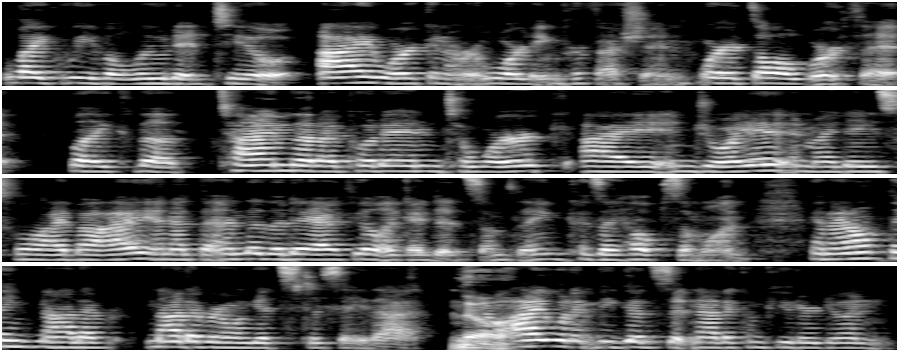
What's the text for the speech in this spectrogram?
like we've alluded to, I work in a rewarding profession where it's all worth it. Like the time that I put in to work, I enjoy it and my days fly by. And at the end of the day, I feel like I did something because I helped someone. And I don't think not ev- not everyone gets to say that. No. You know, I wouldn't be good sitting at a computer doing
